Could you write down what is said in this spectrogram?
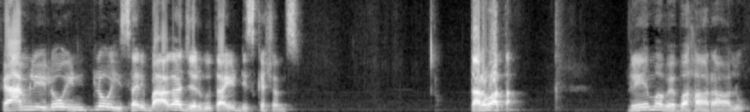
ఫ్యామిలీలో ఇంట్లో ఈసారి బాగా జరుగుతాయి డిస్కషన్స్. తర్వాత ప్రేమ వ్యవహారాలు.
